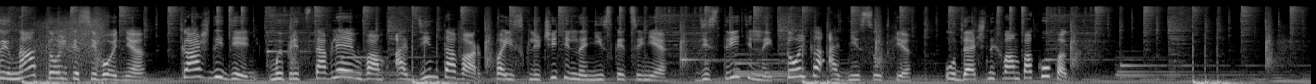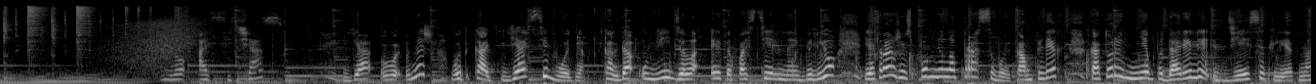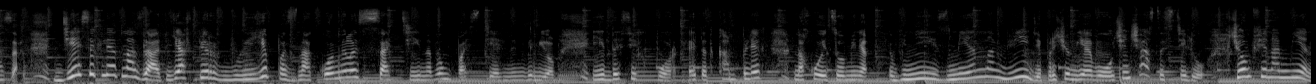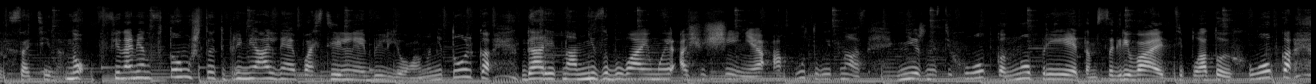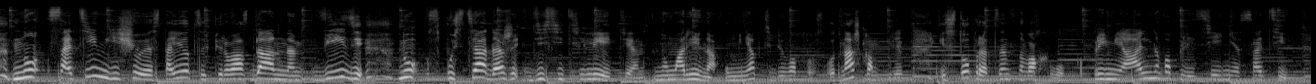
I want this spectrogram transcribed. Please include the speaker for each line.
Speaker 1: Цена только сегодня. Каждый день мы представляем вам один товар по исключительно низкой цене. Действительный только одни сутки. Удачных вам покупок!
Speaker 2: Ну а сейчас я, знаешь, вот, Кать, я сегодня, когда увидела это постельное белье, я сразу же вспомнила про свой комплект, который мне подарили 10 лет назад. 10 лет назад я впервые познакомилась с сатиновым постельным бельем. И до сих пор этот комплект находится у меня в неизменном виде, причем я его очень часто стелю. В чем феномен сатина?
Speaker 3: Но феномен в том, что это премиальное постельное белье. Оно не только дарит нам незабываемые ощущения, окутывает нас нежностью хлопка, но при этом согревает теплотой хлопка, но сатин еще и остается в первозданном виде, ну, спустя даже десятилетия. Но, Марина, у меня к тебе вопрос. Вот наш комплект из стопроцентного хлопка, премиального плетения сатин.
